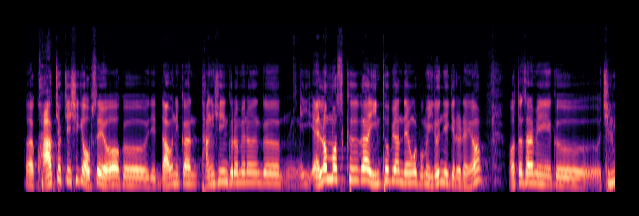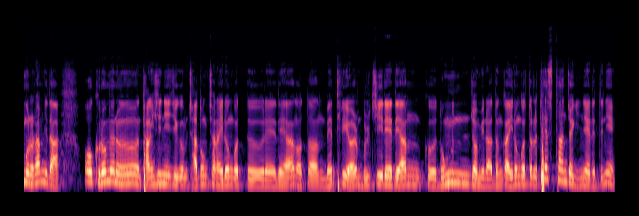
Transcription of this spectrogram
어, 과학적 지식이 없어요. 그 나오니까 당신 그러면은 그이 앨런 머스크가 인터뷰한 내용을 보면 이런 얘기를 해요 어떤 사람이 그 질문을 합니다 어 그러면은 당신이 지금 자동차나 이런 것들에 대한 어떤 매트리얼 물질에 대한 그 녹는 점이라든가 이런 것들을 테스트한 적 있냐 이랬더니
